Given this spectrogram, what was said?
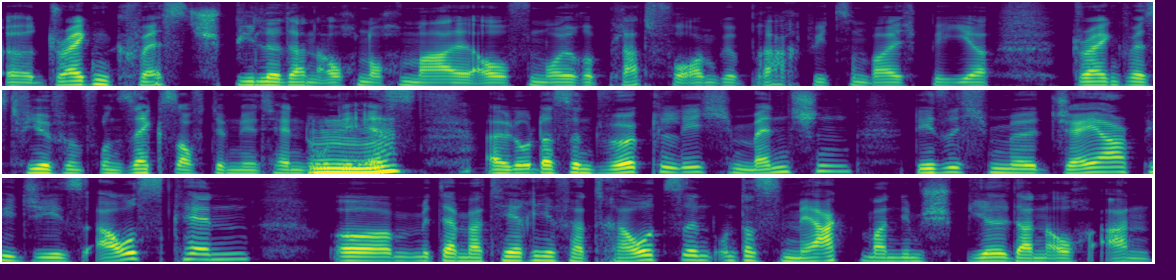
äh, Dragon Quest Spiele dann auch nochmal auf neuere Plattformen gebracht, wie zum Beispiel hier Dragon Quest 4, 5 und 6 auf dem Nintendo mhm. DS. Also das sind wirklich Menschen, die sich mit JRPGs auskennen äh, mit der Materie vertraut sind und das merkt man dem Spiel dann auch an.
